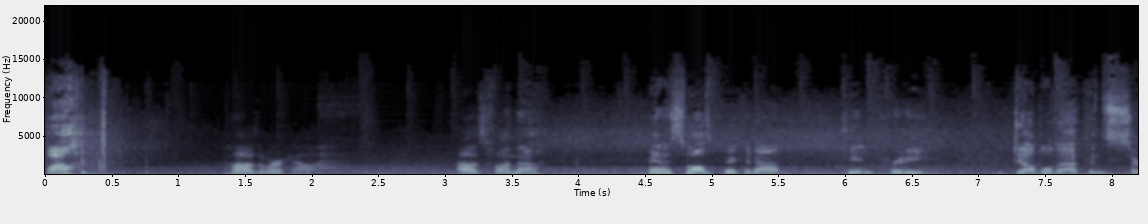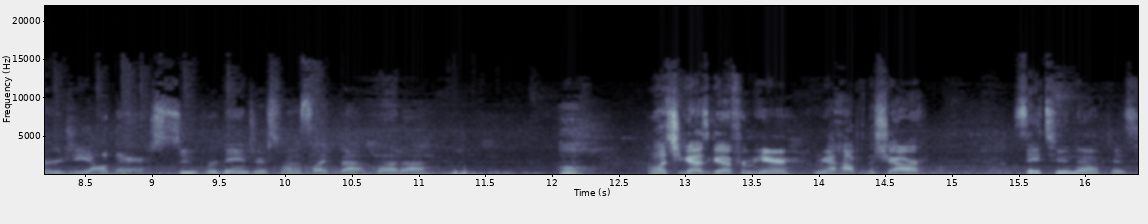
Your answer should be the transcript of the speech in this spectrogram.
Well, that was a workout. That was fun though. Man, the swell's picking up. Getting pretty doubled up and surgy out there. Super dangerous when it's like that. But uh, oh, I'll let you guys go from here. I'm gonna hop in the shower. Stay tuned though, because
